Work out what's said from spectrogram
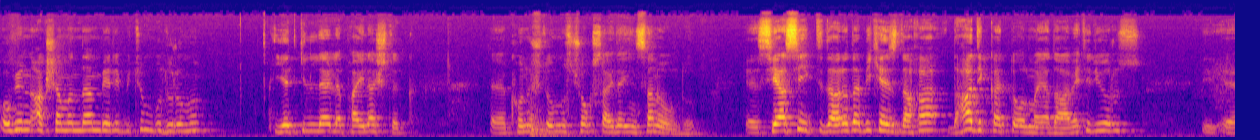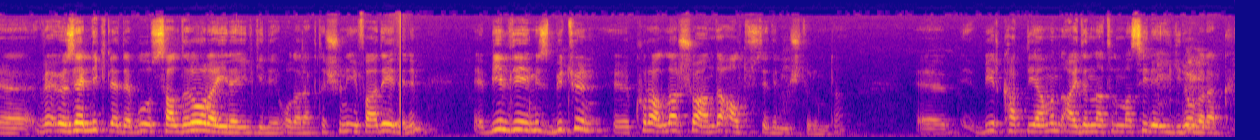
O gün akşamından beri bütün bu durumu yetkililerle paylaştık. E, konuştuğumuz çok sayıda insan oldu. E, siyasi iktidarı da bir kez daha daha dikkatli olmaya davet ediyoruz. E, ve özellikle de bu saldırı olayıyla ilgili olarak da şunu ifade edelim. E, bildiğimiz bütün e, kurallar şu anda alt üst edilmiş durumda. E, bir katliamın aydınlatılması ile ilgili olarak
